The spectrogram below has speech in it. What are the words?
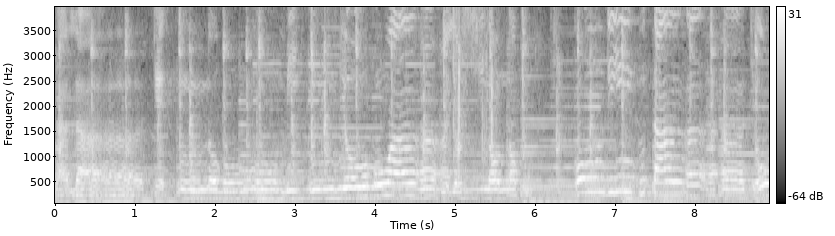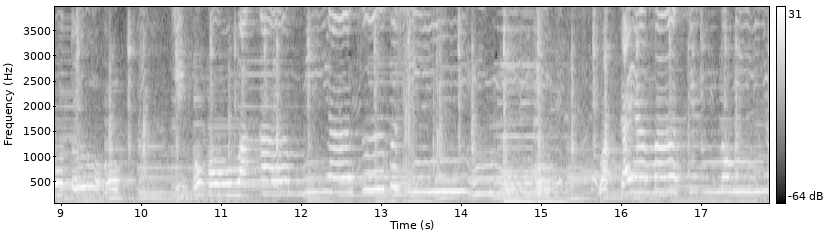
奈良県の民謡は吉野の木こり歌京都地方は宮津節和歌山県の民謡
